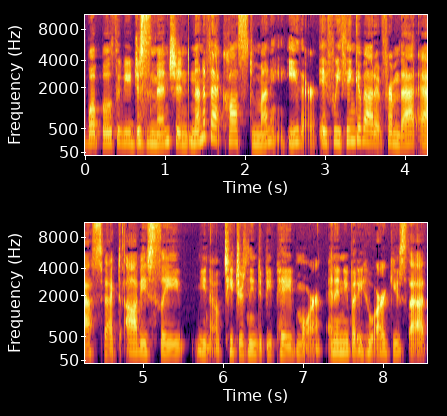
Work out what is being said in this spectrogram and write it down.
What both of you just mentioned, none of that costs money either. If we think about it from that aspect, obviously, you know, teachers need to be paid more. And anybody who argues that,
